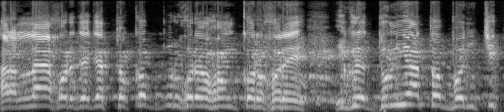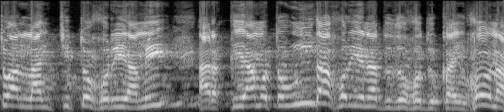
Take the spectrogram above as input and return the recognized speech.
আর আল্লাহ এখন জায়গায় তকব্বুর করে, অহংকার করে, এগুলো দুনিয়া তো বঞ্চিত আর লাঞ্ছিত করি আমি, আর কিয়ামত উন্দা করি না, দুদক দুকাই হো না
